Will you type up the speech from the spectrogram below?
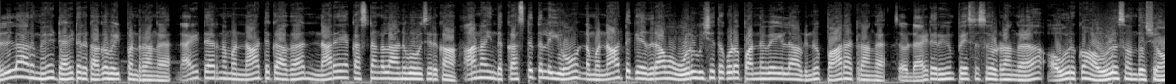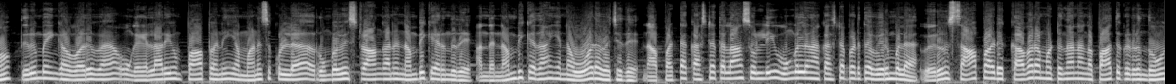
எல்லாருமே டைட்டருக்காக வெயிட் பண்றாங்க. டைட்டர் நம்ம நாட்டுக்காக நிறைய கஷ்டங்களை அனுபவிச்சிருக்கான். ஆனா இந்த கஷ்டத்துலயும் நம்ம நாட்டுக்கு எதிராக ஒரு விஷயத்த கூட பண்ணவே இல்லை அப்படின்னு பாராட்டுறாங்க. சோ டைட்டரையும் பேச சொல்றாங்க. அவருக்கும் அவ்வளவு சந்தோஷம். திரும்ப இங்க வருவேன். உங்க எல்லாரையும் பாப்பேன்னு என் மனசுக்குள்ள ரொம்பவே ஸ்ட்ராங்கான நம்பிக்கை இருந்தது. அந்த நம்பிக்கை தான் என்ன ஓட வச்சது? நான் பட்ட கஷ்டத்தெல்லாம் சொல்லி உங்களை நான் கஷ்டப்படுத்த விரும்பல. வெறும் சாப்பாடு கவரை மட்டும் தான் நாங்க பாத்துக்கிட்டு இருந்தோம்.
